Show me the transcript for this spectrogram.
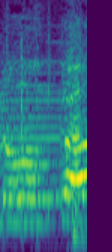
ಕರುಣಾ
